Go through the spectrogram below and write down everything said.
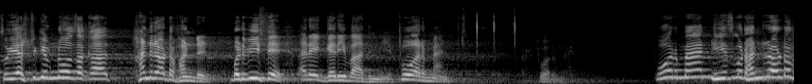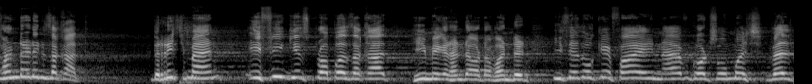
so he has to give no zakat, 100 out of 100. But we say, Are garib admi, poor man. Poor man. Poor man, he has got 100 out of 100 in zakat. The rich man, if he gives proper zakat, he may get 100 out of 100. He says, okay, fine, I have got so much wealth.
